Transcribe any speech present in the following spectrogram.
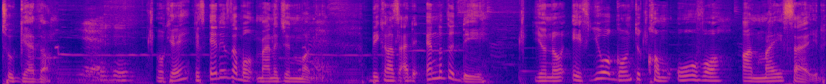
together. Yeah. Okay? It's, it is about managing money. Because at the end of the day, you know, if you are going to come over on my side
